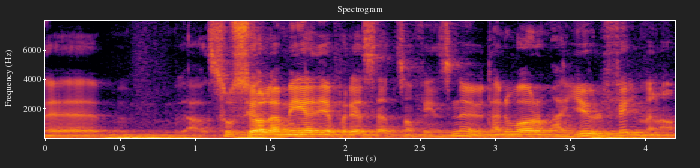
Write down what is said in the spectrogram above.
eh, sociala medier på det sätt som finns nu, utan det var de här julfilmerna.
